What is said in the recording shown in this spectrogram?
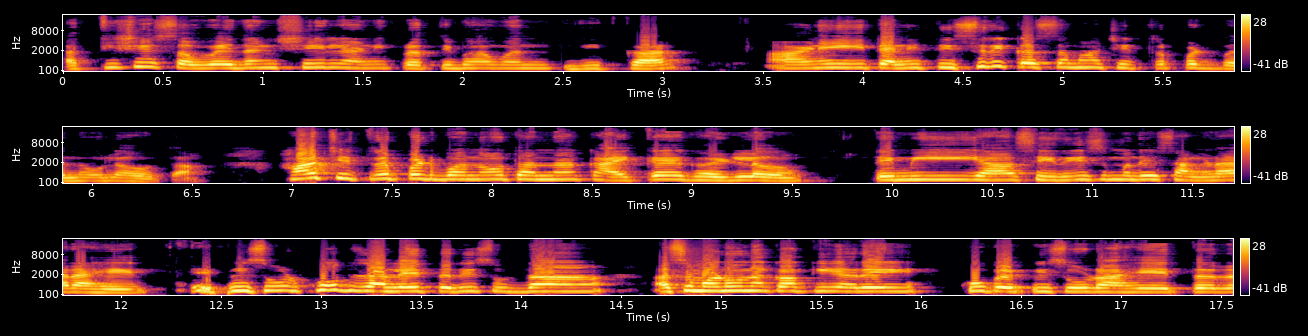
अतिशय संवेदनशील आणि प्रतिभावंत गीतकार आणि त्यांनी तिसरी कसम हा चित्रपट बनवला होता. हा चित्रपट बनवताना काय काय घडलं ते मी या सिरीजमध्ये सांगणार आहे. एपिसोड खूप झाले तरी सुद्धा असं म्हणू नका की अरे खूप एपिसोड आहे तर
